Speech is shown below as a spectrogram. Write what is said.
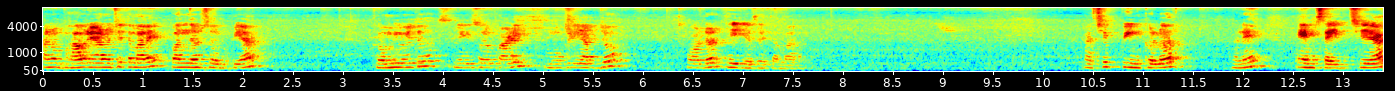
આનો ભાવ રહેવાનો છે તમારે પંદરસો રૂપિયા. ગમી હોય તો સ્ક્રીનશોટ પાડી, મોકલી આપજો. ઓર્ડર થઈ જશે તમારો. આ છે પિંક કલર અને એમ સાઈઝ છે આ.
